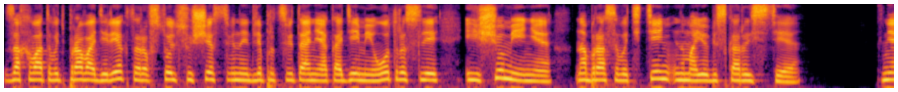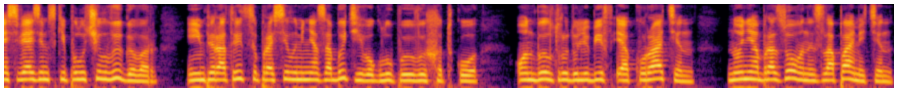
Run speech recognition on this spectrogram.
захватывать права директора в столь существенной для процветания Академии отрасли и еще менее набрасывать тень на мое бескорыстие. Князь Вяземский получил выговор, и императрица просила меня забыть его глупую выходку. Он был трудолюбив и аккуратен, но необразован и злопамятен,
